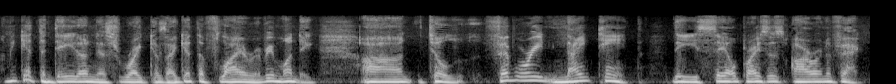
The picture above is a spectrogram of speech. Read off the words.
let me get the date on this right because I get the flyer every Monday uh, till February 19th. The sale prices are in effect.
